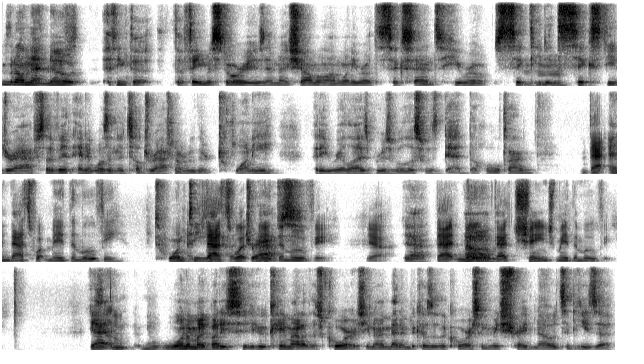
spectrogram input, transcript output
But on that note, I think the the famous story is M Night Shyamalan when he wrote The Sixth Sense. He wrote 6 He Mhm. did sixty drafts of it, and it wasn't until draft number twenty that he realized Bruce Willis was dead the whole time. that and that's what made the movie. Twenty. And that's what drafts. made the movie. Yeah, Yeah, that no, Um, that change made the movie. Yeah. So- And one of my buddies who came out of this course, you know, I met him because of the course, and we trade notes. And he's a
